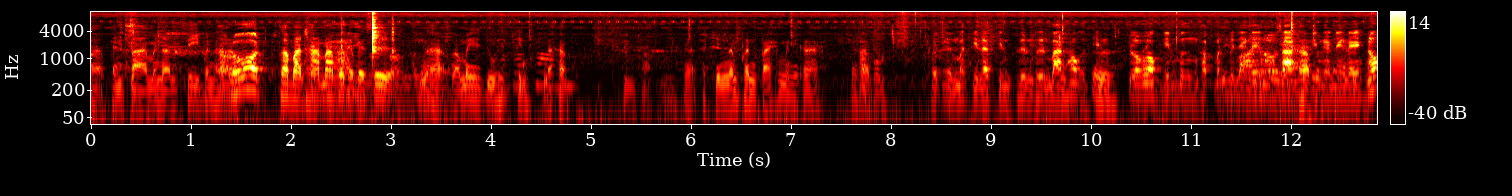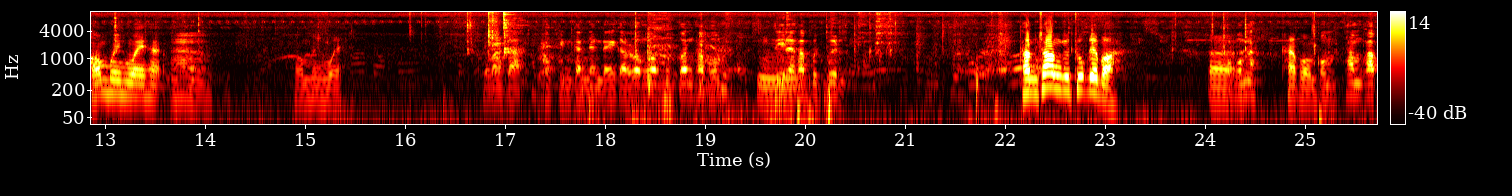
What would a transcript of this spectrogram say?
อ่าเป็นปลาแม่น้ำชีปัญหาขับรถถ้าบาดหามากเพื่อจะไปซื้อนะฮะเราไม่อยู่ให้กินนะครับเนี่ยจะกินน้ำเพิ่นไปมันนี่ก็ได้นะครับผม คนอื่นมากินแล้วกินพื้นพื้นบ้านเฮาก็กินเออ ลองลองกินบึงครับมันเป็นยังไงหมูสั่งกินกันยังไงเนาะหอมห่วยๆฮะเออหอมห่วย เดี๋ยวบางสั่งเขากินกันยังไงก็ลองลองดูก่อนครับผมอืมนี่แหละครับพื้นๆทำช่อง YouTube ด้วยบ่เอๆอของผมนะครับผมผมทำครับ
